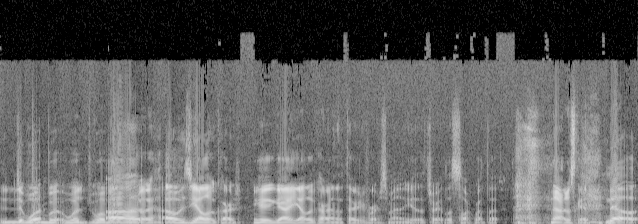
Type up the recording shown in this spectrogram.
what what what, what about Uh, the- oh his yellow card? He got a yellow card in the thirty first minute. Yeah, that's right. Let's talk about that. no, just kidding. No,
